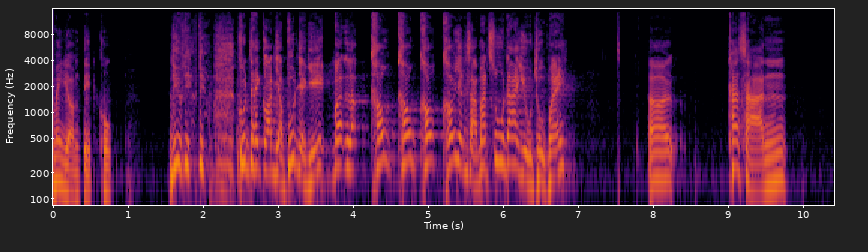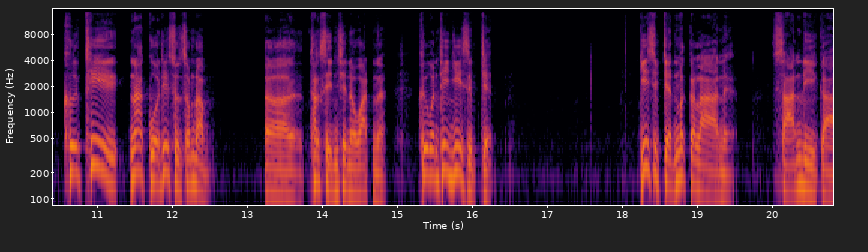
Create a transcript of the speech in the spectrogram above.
ไม่ยอมติดคุก เดี๋ยวเดี๋ยวเดี๋ยวคุณไทยกรอย่าพูดอย่างนี้ว่าแล้วเขาเขาเขาเขายังสามารถสู้ได้อยู่ถูกไหมเอ่อถ้าศาลคือที่น่ากลัวที่สุดสำหรับเอ่อทักษิณชินวัตรนะคือวันที่ 27 27 มกราเนี่ยศาลดีกา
